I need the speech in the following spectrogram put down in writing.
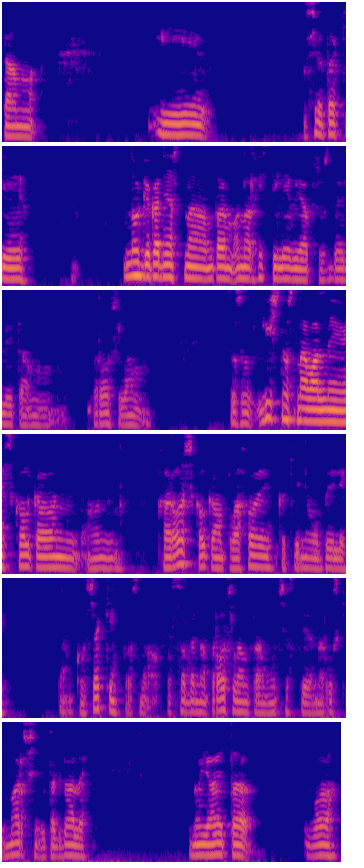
Там и все-таки многие, конечно, там анархисты левые обсуждали там в прошлом то есть личность Навальный, сколько он, он хорош, сколько он плохой, какие у него были там косяки, особенно в прошлом, там участие на русский марш и так далее. Но я это в...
